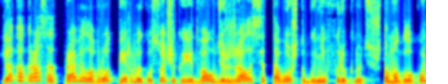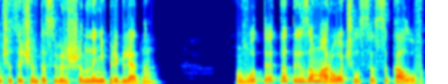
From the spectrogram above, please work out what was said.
Я как раз отправила в рот первый кусочек и едва удержалась от того, чтобы не фыркнуть, что могло кончиться чем-то совершенно неприглядным. «Вот это ты заморочился, Соколов»,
